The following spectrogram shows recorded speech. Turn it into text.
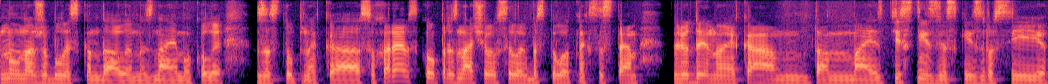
ну, у нас вже були скандали. Ми знаємо, коли заступника Сухаревського призначили в силах безпілотних систем людину, яка там має тісні зв'язки з Росією.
